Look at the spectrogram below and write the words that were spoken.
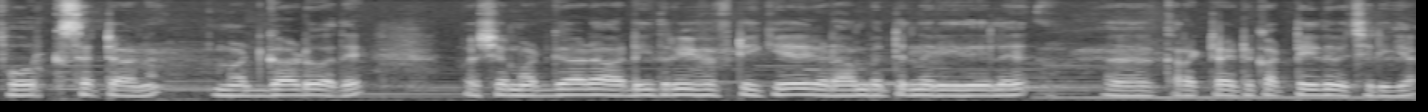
ഫോർക്ക് സെറ്റാണ് മഡ് ഗാർഡും അതെ. പക്ഷേ mud guard R D three ഫിഫ്റ്റിക്ക് ഇടാൻ പറ്റുന്ന രീതിയിൽ കറക്റ്റായിട്ട് കട്ട് ചെയ്ത് വെച്ചിരിക്കുക.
